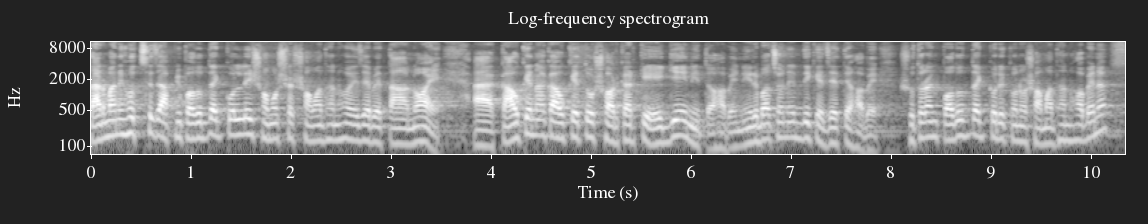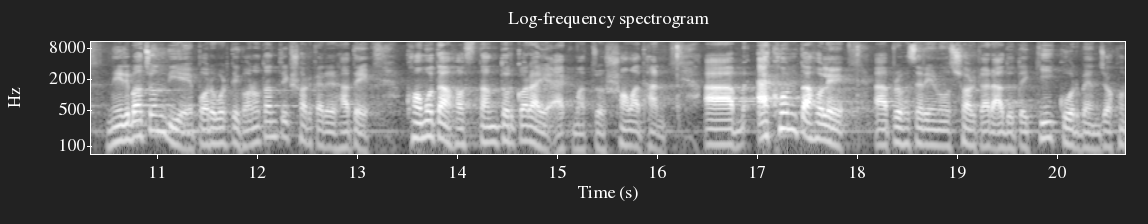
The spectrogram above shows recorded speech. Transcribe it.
তার মানে হচ্ছে যে, আপনি পদত্যাগ করলেই সমস্যার সমাধান হয়ে যাবে, তা নয়। কাউকে না কাউকে তো সরকারকে এগিয়ে নিতে হবে, নির্বাচনের দিকে যেতে হবে। সুতরাং পদত্যাগ করে কোনো সমাধান হবে না। নির্বাচন দিয়ে পরবর্তী গণতান্ত্রিক সরকারের হাতে ক্ষমতা হস্তান্তর করাই একমাত্র সমাধান। এখন তাহলে প্রফেসর ইউনুস সরকার আদতে কি করবেন যখন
